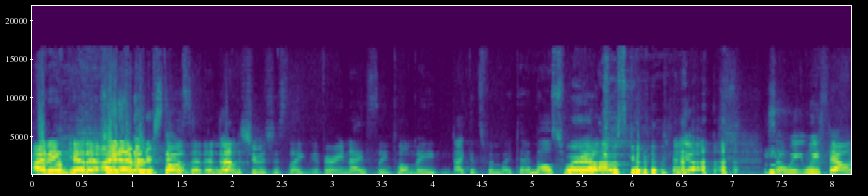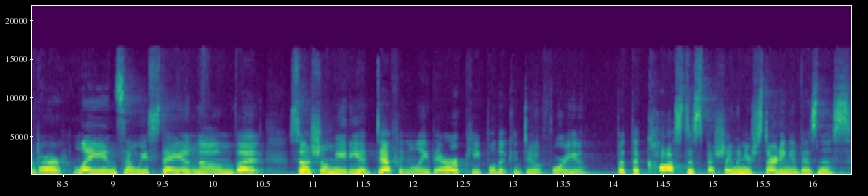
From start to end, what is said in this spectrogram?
I didn't get it. I didn't never understand. posted, and No. Mm-hmm. then she was just like very nicely told me I could spend my time elsewhere, Yep. and I was good with that. yeah. So we, we found our lanes and we stay Mm-hmm. in them, but social media definitely, there are people that could do it for you. But the cost, especially when you're starting a business,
